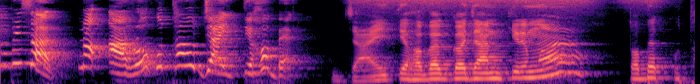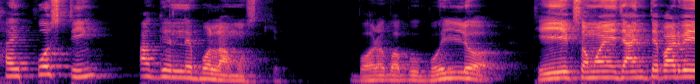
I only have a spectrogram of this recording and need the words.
অফিসার না আরও কোথাও যাইতে হবে? যাইতে হবে গো জানকির মা তবে কোথায় পোস্টিং আগেরলে বলা মুশকিল। বড়বাবু বলল, ঠিক সময়ে জানতে পারবে,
